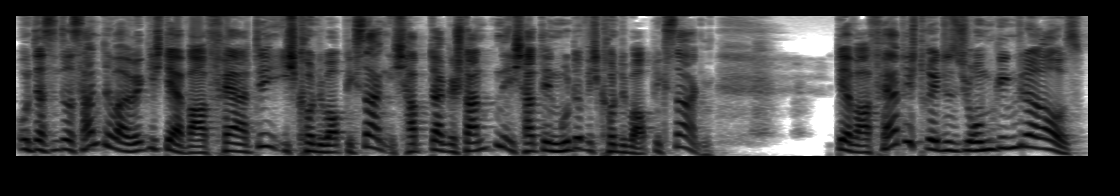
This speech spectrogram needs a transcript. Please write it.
Und das Interessante war wirklich, der war fertig, ich konnte überhaupt nichts sagen. Ich habe da gestanden, ich hatte den Mutter, ich konnte überhaupt nichts sagen. Der war fertig, drehte sich um, ging wieder raus.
